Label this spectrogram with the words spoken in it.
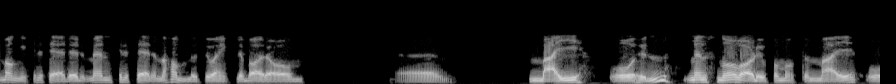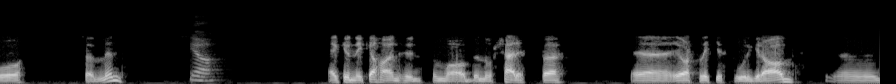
mange kriterier, men kriteriene handlet jo egentlig bare om eh, meg og hunden. Mens nå var det jo på en måte meg og sønnen min. Ja, Jeg kunne ikke ha en hund som hadde noe skjerpe, eh, i hvert fall ikke i stor grad. Eh,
